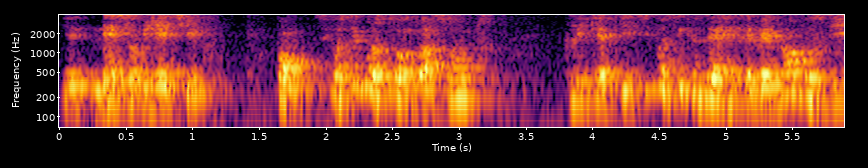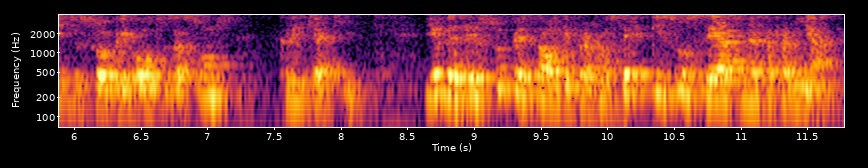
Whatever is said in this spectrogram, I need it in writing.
nesse objetivo. Bom, se você gostou do assunto, clique aqui. Se você quiser receber novos vídeos sobre outros assuntos, clique aqui. E eu desejo super saúde para você e sucesso nessa caminhada.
